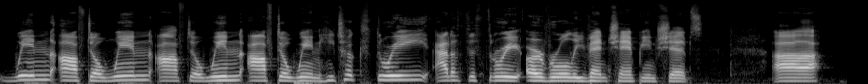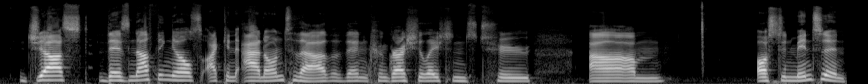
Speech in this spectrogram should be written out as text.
win after win after win after win. He took three out of the three overall event championships. Uh, just there's nothing else I can add on to that other than congratulations to um, Austin Minton.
